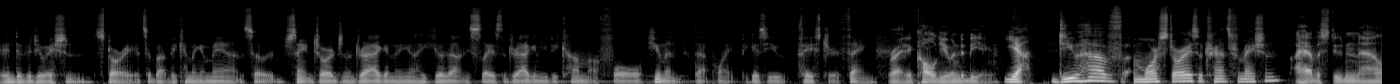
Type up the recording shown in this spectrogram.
individuation story. It's about becoming a man. So Saint George and the dragon, you know, he goes out and he slays the dragon. You become a full human at that point because you faced your thing. right it called you into being Yeah. Do you have more stories of transformation? I have a student now.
